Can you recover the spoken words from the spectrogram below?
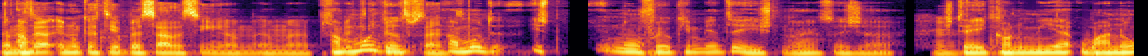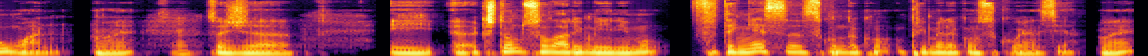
Não, mas há- eu, nunca tinha pensado assim, é uma, é há muitas. interessante. Há muitas isto, não foi eu que inventei isto, não é? Ou seja, Hum. isto é a economia 101, não é? Sim. Ou seja, e a questão do salário mínimo tem essa segunda, primeira consequência, não é?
